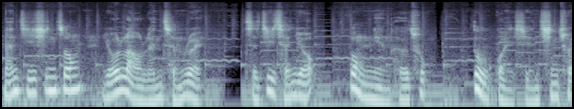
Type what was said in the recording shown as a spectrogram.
南极心中有老人陈瑞，此际曾游，凤辇何处？杜管弦清脆，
